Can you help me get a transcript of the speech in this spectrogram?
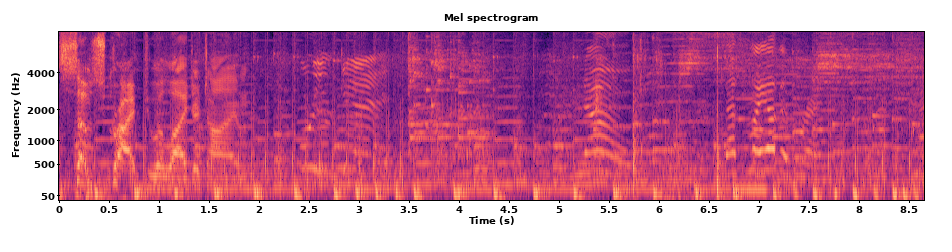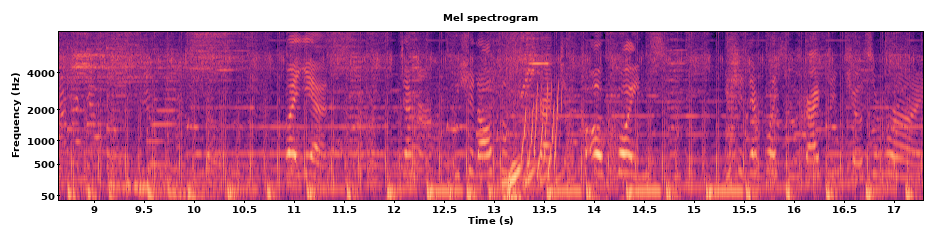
Subscribe to Elijah Time. Or you're gay. No. That's my other friend. But yes, definitely. You should also subscribe to, oh, coins. You should definitely subscribe to Joseph Ryan.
